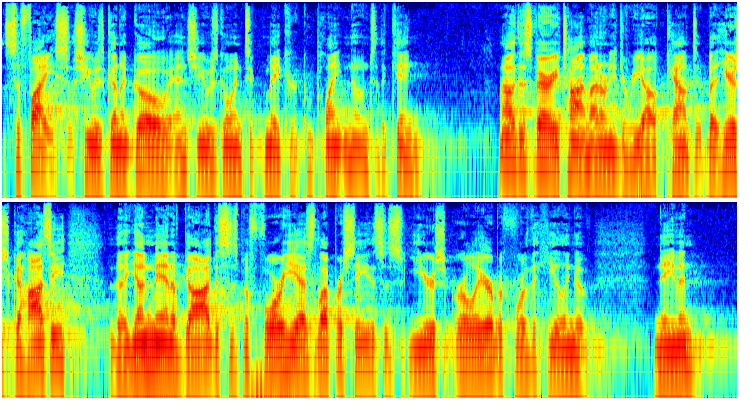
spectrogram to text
suffice. She was going to go and she was going to make her complaint known to the king. Now, at this very time, I don't need to recount it, but here's Gehazi, the young man of God. This is before he has leprosy. This is years earlier, before the healing of Naaman.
